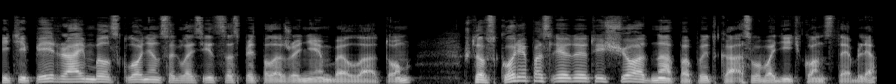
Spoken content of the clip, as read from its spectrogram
и теперь Райм был склонен согласиться с предположением Белла о том, что вскоре последует еще одна попытка освободить констебля,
